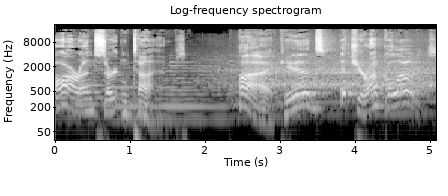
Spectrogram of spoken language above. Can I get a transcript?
are uncertain times. Hi, kids, it's your Uncle Otis.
